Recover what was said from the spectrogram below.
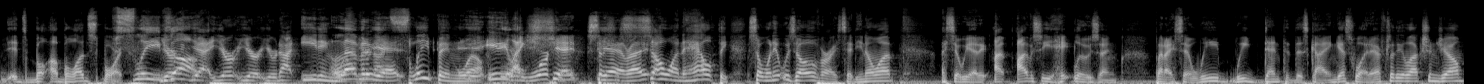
it's a blood sport. Sleeves You're- up. Yeah, you're you're you're not eating well. 11, You're not yeah. sleeping well. Eating You're like working. shit. So, Yeah, it's right? So unhealthy. So when it was over, I said, you know what? I said we had. A, I, obviously, you hate losing, but I said we we dented this guy. And guess what? After the election, Joe,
